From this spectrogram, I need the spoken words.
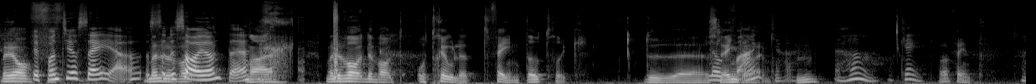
men jag, Det får inte jag säga. Så det det, var- sa jag inte. Nej, men det var, det var ett otroligt fint uttryck du eh, slängde dig. ankare. Mm, Jaha, okej. det var fint. Ja.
